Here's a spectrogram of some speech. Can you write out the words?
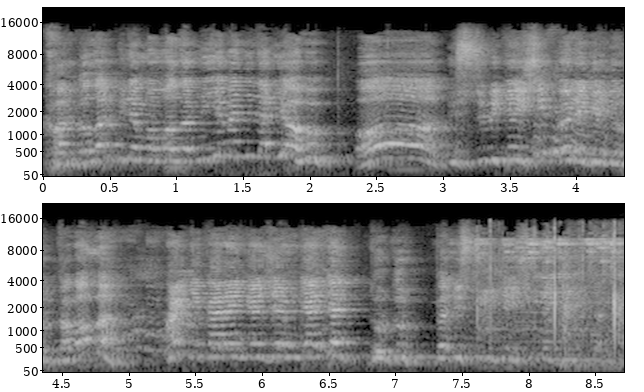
kargalar bile mamalarını yemediler yahu. Aa üstümü değişip öyle geliyorum tamam mı? Haydi Karagöz'üm gel gel. Dur dur ben üstümü değişip de geleyim sen.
